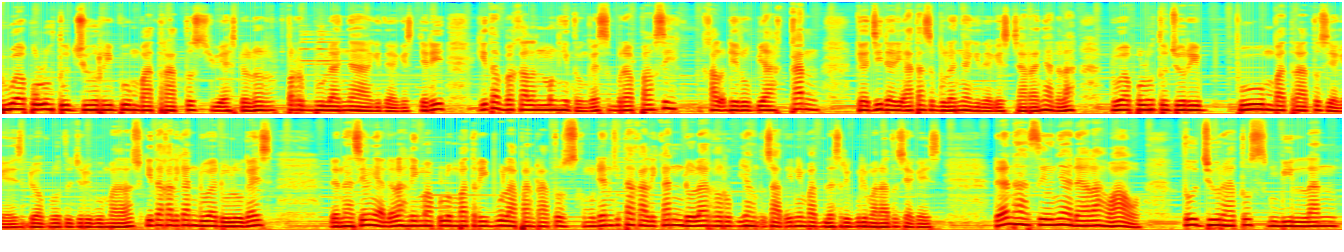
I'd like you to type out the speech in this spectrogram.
27.400 US dollar per bulannya gitu ya guys. Jadi kita bakalan menghitung guys seberapa sih kalau dirupiahkan gaji dari atas sebulannya gitu ya guys. Caranya adalah 27.400 ya guys. 27.400 kita kalikan dua dulu guys dan hasilnya adalah 54.800 kemudian kita kalikan dolar ke rupiah untuk saat ini 14.500 ya guys. Dan hasilnya adalah wow 794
